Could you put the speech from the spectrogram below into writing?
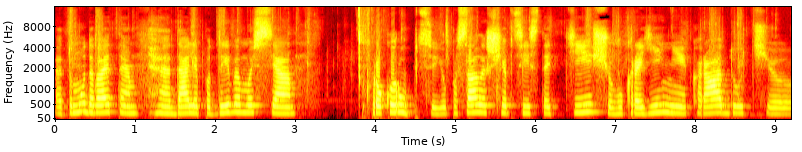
Е, Тому давайте е, далі подивимося. Про корупцію писали ще в цій статті, що в Україні крадуть е,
